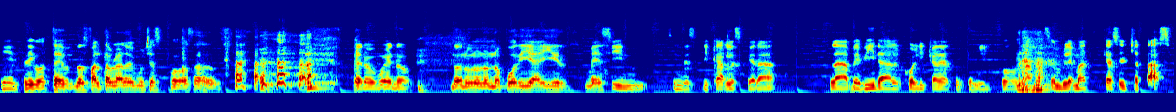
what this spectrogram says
Sí, te digo, te- nos falta hablar de muchas cosas. Pero bueno, no, no, no, no podía irme sin, sin explicarles que era la bebida alcohólica de Atotonilco, la más emblemática es el chatazo.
